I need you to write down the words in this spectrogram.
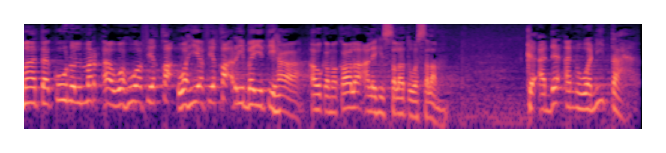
ma takunul mar'a wa huwa fi wa hiya fi qa'ri baitiha." Atau kama qala alaihi salatu wasalam. Keadaan wanita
